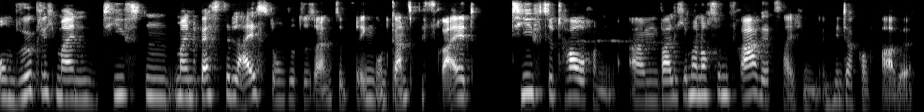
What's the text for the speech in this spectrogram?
um wirklich meinen tiefsten, meine beste Leistung sozusagen zu bringen und ganz befreit tief zu tauchen, ähm, weil ich immer noch so ein Fragezeichen im Hinterkopf habe.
